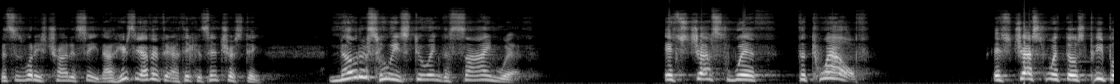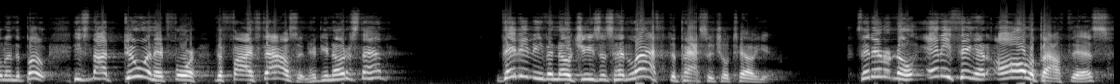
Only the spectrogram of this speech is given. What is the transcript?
This is what he's trying to see. Now, here's the other thing I think is interesting. Notice who he's doing the sign with. It's just with the 12. It's just with those people in the boat. He's not doing it for the 5,000. Have you noticed that? They didn't even know Jesus had left, the passage will tell you. So they don't know anything at all about this.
